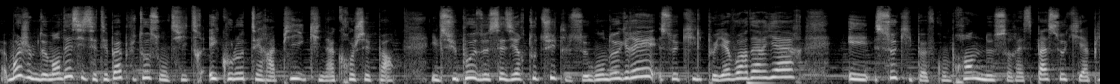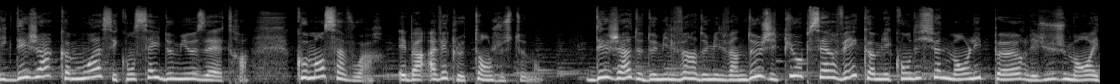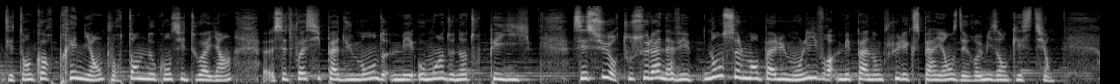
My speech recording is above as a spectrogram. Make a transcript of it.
Moi, je me demandais si c'était pas plutôt son titre, écolothérapie, qui n'accrochait pas. Il suppose de saisir tout de suite le second degré, ce qu'il peut y avoir derrière, et ceux qui peuvent comprendre ne seraient-ce pas ceux qui appliquent déjà, comme moi, ces conseils de mieux-être Comment savoir? Eh bien, avec le temps, justement. Déjà de 2020 à 2022, j'ai pu observer comme les conditionnements, les peurs, les jugements étaient encore prégnants pour tant de nos concitoyens, euh, cette fois-ci pas du monde, mais au moins de notre pays. C'est sûr, tout cela n'avait non seulement pas lu mon livre, mais pas non plus l'expérience des remises en question.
